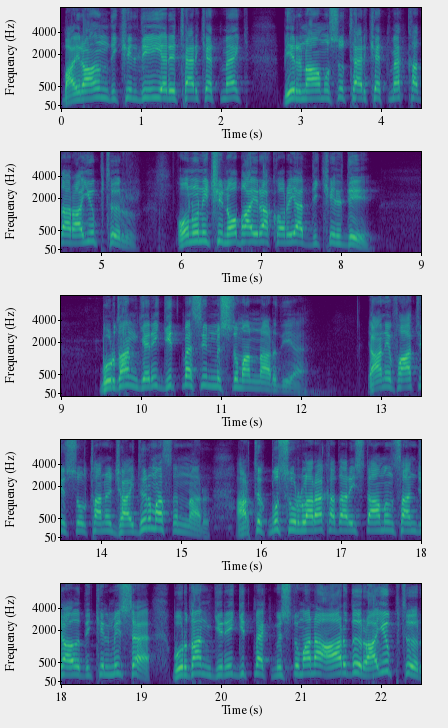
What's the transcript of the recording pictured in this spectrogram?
Bayrağın dikildiği yeri terk etmek bir namusu terk etmek kadar ayıptır. Onun için o bayrak oraya dikildi. Buradan geri gitmesin Müslümanlar diye. Yani Fatih Sultan'ı caydırmasınlar. Artık bu surlara kadar İslam'ın sancağı dikilmişse buradan geri gitmek Müslümana ağırdır, ayıptır.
